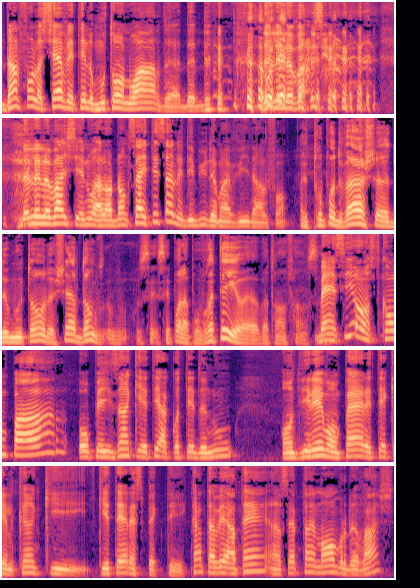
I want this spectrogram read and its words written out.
Dans le fond, la chèvre était le mouton noir de, de, de, de l'élevage. de l'élevage chez nous. Alors, donc, ça a été ça le début de ma vie, dans le fond. Un troupeau de vaches, euh, de moutons, de chèvres. Donc, c'est c'est pas la pauvreté, euh, votre enfance. Ben, si on se compare aux paysans qui étaient à côté de nous, on dirait mon père était quelqu'un qui, qui était respecté. Quand tu avais atteint un certain nombre de vaches,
